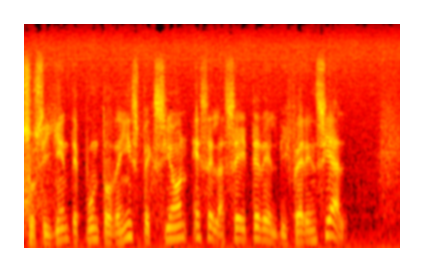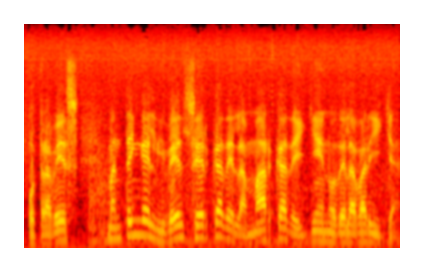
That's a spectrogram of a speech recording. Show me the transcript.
Su siguiente punto de inspección es el aceite del diferencial. Otra vez, mantenga el nivel cerca de la marca de lleno de la varilla.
